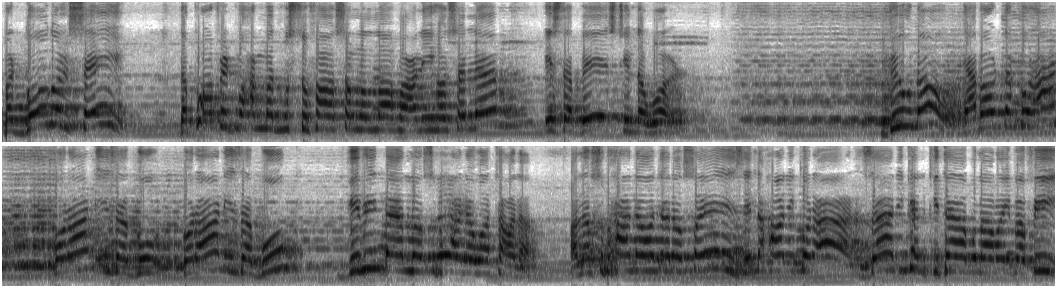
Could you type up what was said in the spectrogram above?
but Google say the Prophet Muhammad Mustafa sallallahu alaihi wasallam is the best in the world. Do you know about the Quran? Quran is a go- Quran is a book given by Allah subhanahu wa ta'ala. Allah subhanahu wa ta'ala says in the Holy Quran, ذَلِكَ الْكِتَابُ لَا رَيْبَ فِيهِ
